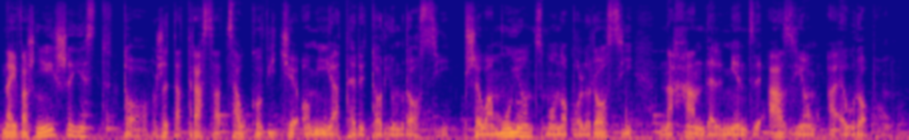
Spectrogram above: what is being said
Najważniejsze jest to, że ta trasa całkowicie omija terytorium Rosji, przełamując monopol Rosji na handel między Azją a Europą.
